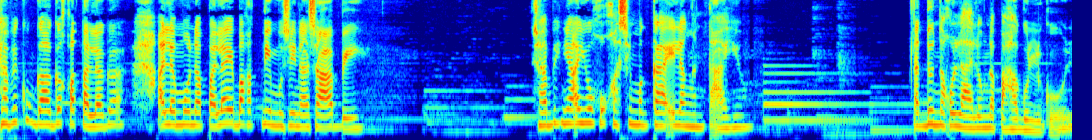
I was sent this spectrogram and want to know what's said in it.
Sabi ko, gaga ka talaga. Alam mo na pala eh, bakit di mo sinasabi? Sabi niya, ayoko kasi magkailangan tayo. At doon ako lalong napahagulgol.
